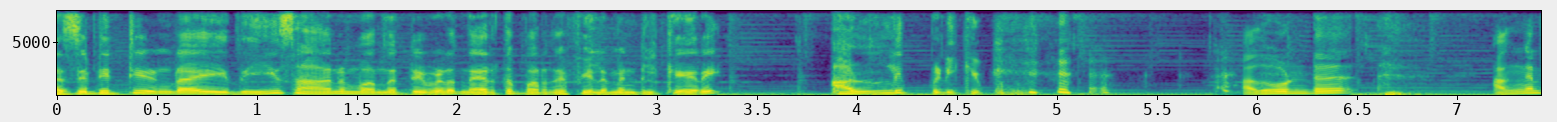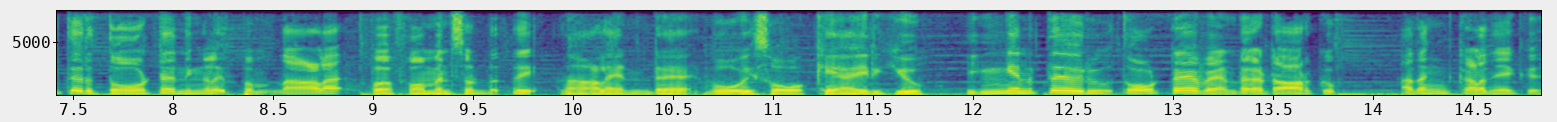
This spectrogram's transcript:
അസിഡിറ്റി ഉണ്ടായി ഇത് ഈ സാധനം വന്നിട്ട് ഇവിടെ നേരത്തെ പറഞ്ഞ ഫിലമെന്റിൽ കയറി അള്ളിപ്പിടിക്കും. അതുകൊണ്ട് അങ്ങനത്തെ ഒരു തോട്ട് നിങ്ങൾ ഇപ്പം നാളെ പെർഫോമൻസ് ഉണ്ട്. ദേ, നാളെ എന്റെ വോയിസ് ഓക്കെ ആയിരിക്കുമോ ഇങ്ങനത്തെ ഒരു തോട്ടേ വേണ്ട കേട്ടോ ആർക്കും. അതങ്ങ് കളഞ്ഞേക്ക്.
